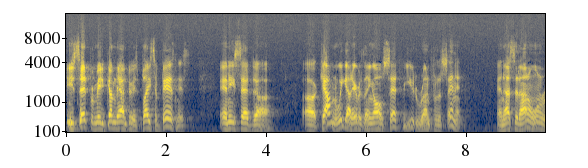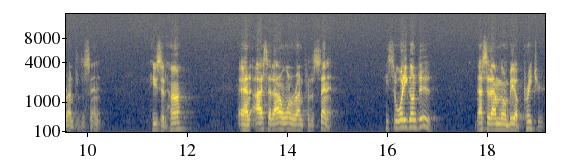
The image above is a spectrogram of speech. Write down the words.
he said for me to come down to his place of business, and he said. Uh, uh, Calvin, we got everything all set for you to run for the Senate. And I said, I don't want to run for the Senate. He said, huh? And I said, I don't want to run for the Senate. He said, what are you going to do? And I said, I'm going to be a preacher.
